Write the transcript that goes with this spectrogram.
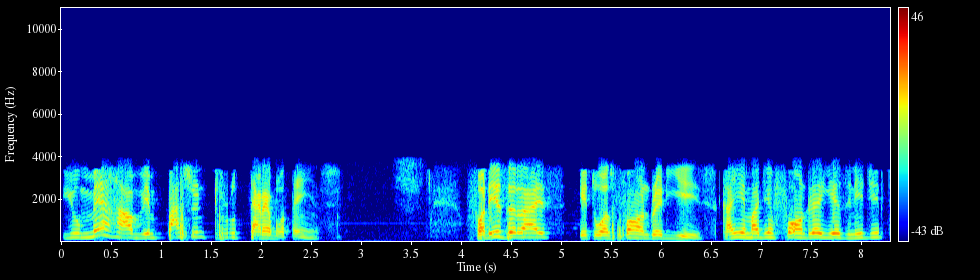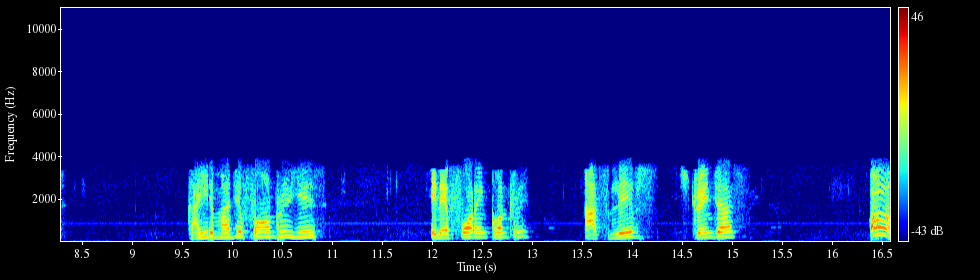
you may have been passing through terrible things. For the Israelites, it was 400 years. Can you imagine 400 years in Egypt? Can you imagine 400 years in a foreign country as slaves, strangers? Oh,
